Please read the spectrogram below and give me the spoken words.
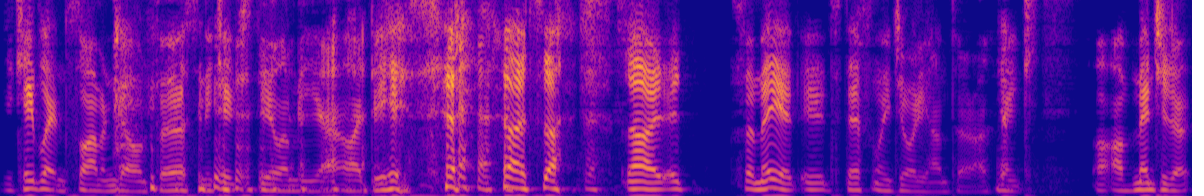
You keep letting Simon go on first, and he keeps stealing me uh, ideas. no, it's, uh, no it, for me, it, it's definitely Geordie Hunter. I think I- I've mentioned it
